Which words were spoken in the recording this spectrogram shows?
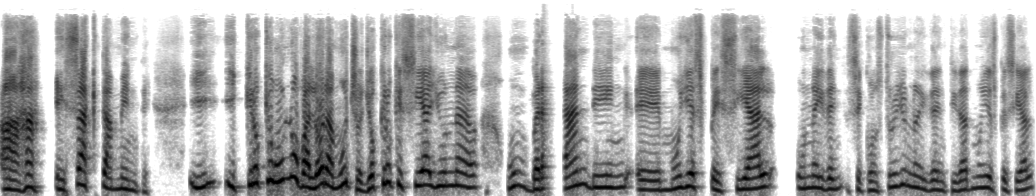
Ajá, exactamente. Y, creo que uno valora mucho. Yo creo que sí hay una, un branding eh, muy especial, una se construye una identidad muy especial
